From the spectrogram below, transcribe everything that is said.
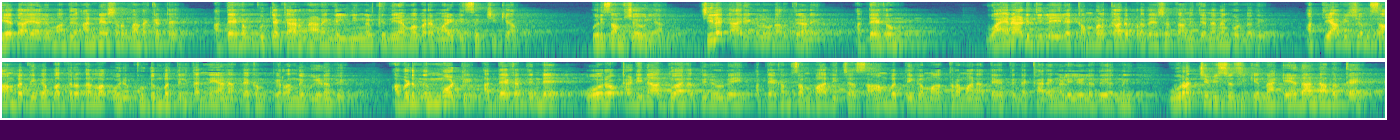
ഏതായാലും അത് അന്വേഷണം നടക്കട്ടെ. അദ്ദേഹം കുറ്റക്കാരനാണെങ്കിൽ നിങ്ങൾക്ക് നിയമപരമായിട്ട് ശിക്ഷിക്കാം. ഒരു സംശയവുമില്ല. ചില കാര്യങ്ങൾ ഉണർത്തുകയാണ്. അദ്ദേഹം വയനാട് ജില്ലയിലെ കമ്പളക്കാട് പ്രദേശത്താണ് ജനനം കൊണ്ടത്. അത്യാവശ്യം സാമ്പത്തിക ഭദ്രതയുള്ള ഒരു കുടുംബത്തിൽ തന്നെയാണ് അദ്ദേഹം പിറന്നു വീണത്. അവിടെ ഇങ്ങോട്ട് അദ്ദേഹത്തിന്റെ ഓരോ കഠിനാധ്വാനത്തിലൂടെ അദ്ദേഹം സമ്പാദിച്ച സാമ്പത്തിക മാത്രമാണ് അദ്ദേഹത്തിന്റെ കരങ്ങളിലുള്ളത് എന്ന് ഉറച്ചു വിശ്വസിക്കുന്ന ഏതാണ്ട് അതൊക്കെ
